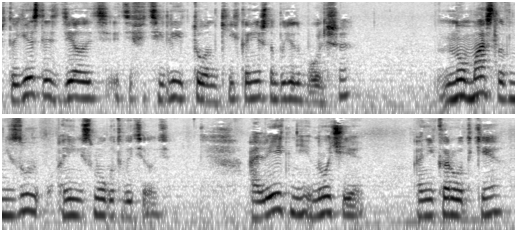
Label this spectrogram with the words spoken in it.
что если сделать эти фитили тонкие, их, конечно, будет больше, но масло внизу они не смогут вытянуть. А летние ночи, они короткие –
